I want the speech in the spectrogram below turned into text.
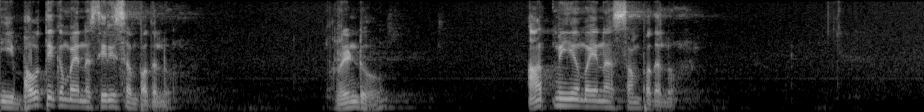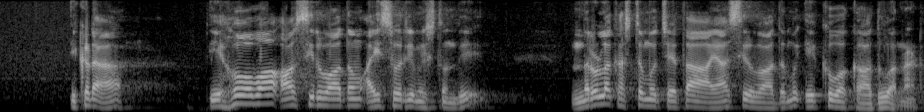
ఈ భౌతికమైన సిరి సంపదలు. రెండు ఆత్మీయమైన సంపదలు. ఇక్కడ ఎహోవా ఆశీర్వాదం ఐశ్వర్యం ఇస్తుంది నరుల కష్టము చేత ఆ ఆశీర్వాదము ఎక్కువ కాదు అన్నాడు.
